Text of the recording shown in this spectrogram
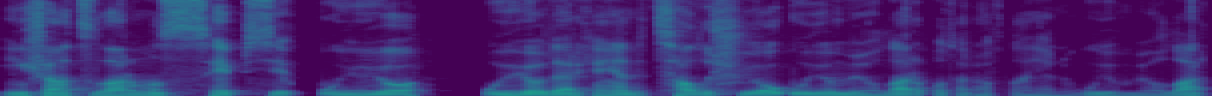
inşaatçılarımız hepsi uyuyor. Uyuyor derken yani çalışıyor, uyumuyorlar. O taraftan yani uyumuyorlar.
